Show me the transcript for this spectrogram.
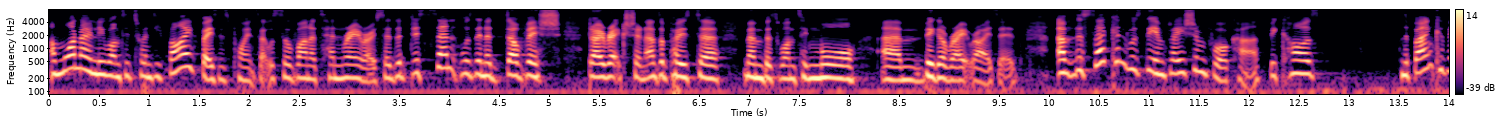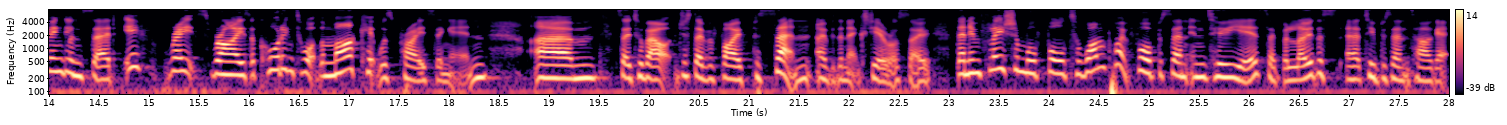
and one only wanted 25 basis points, that was Silvana Tenreyro. So the dissent was in a dovish direction as opposed to members wanting more um, bigger rate rises. Um, the second was the inflation forecast because the Bank of England said if rates rise according to what the market was pricing in, um, so to about just over 5% over the next year or so, then inflation will fall to 1.4% in two years, so below the uh, 2% target,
